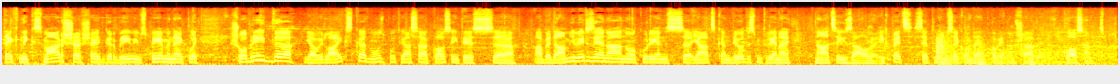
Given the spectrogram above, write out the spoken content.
tehnikas marša šeit gar brīvības pieminekli. Šobrīd uh, jau ir laiks, kad mums būtu jāsāk klausīties uh, abedāmju virzienā, no kurienes jāatskan 21. nāciju zālē. Ik pēc septiņām sekundēm pa vienam šāvienam. Klausāmies!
